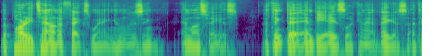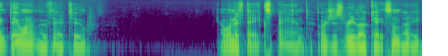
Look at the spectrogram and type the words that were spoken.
the party town affects winning and losing in Las Vegas. I think the NBA is looking at Vegas. I think they want to move there too. I wonder if they expand or just relocate somebody.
